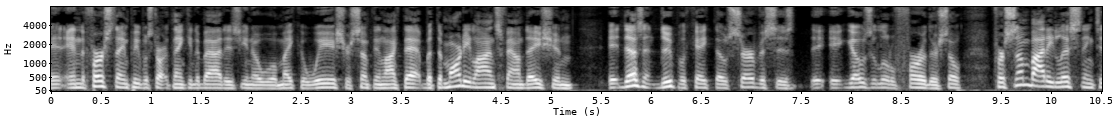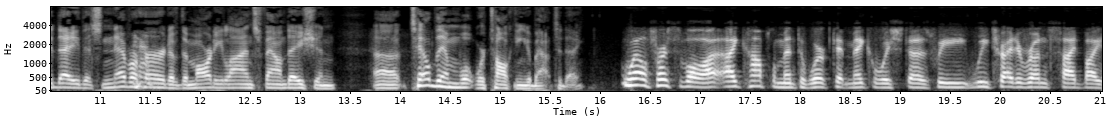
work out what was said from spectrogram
and, and the first thing people start thinking about is, you know, we'll make a wish or something like that. But the Marty Lyons Foundation, it doesn't duplicate those services. It, it goes a little further. So for somebody listening today that's never heard of the Marty Lyons Foundation, uh, tell them what we're talking about today. Well, first of all, I, I compliment the work that Make a Wish does. We we try to run side by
